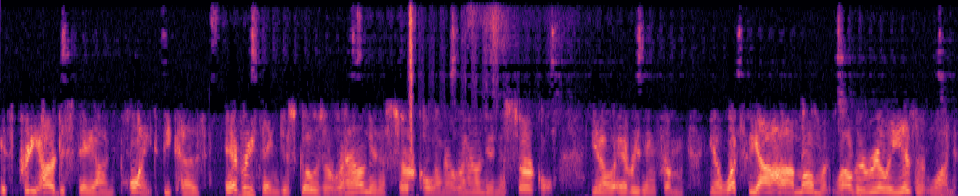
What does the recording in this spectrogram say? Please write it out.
it's pretty hard to stay on point because everything just goes around in a circle and around in a circle you know, everything from, you know, what's the aha moment? Well, there really isn't one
